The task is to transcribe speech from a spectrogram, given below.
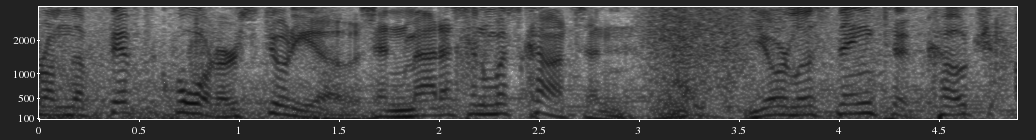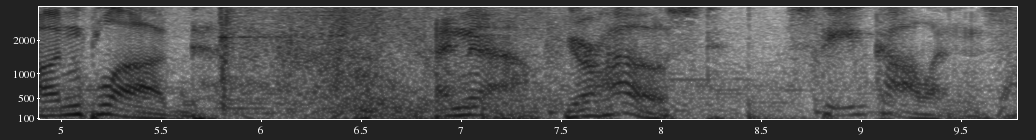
From the fifth quarter studios in Madison, Wisconsin, you're listening to Coach Unplugged. And now, your host, Steve Collins.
